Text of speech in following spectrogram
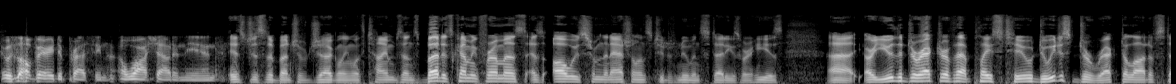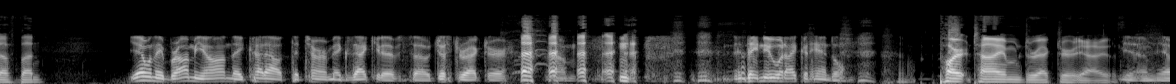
it was all very depressing. A washout in the end. It's just a bunch of juggling with time zones, but it's coming from us as always from the National Institute of Newman Studies, where he is. Uh, are you the director of that place too? Do we just direct a lot of stuff, Bud? Yeah, when they brought me on, they cut out the term executive, so just director. Um, they knew what I could handle. Part-time director, yeah. Yeah, yeah.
